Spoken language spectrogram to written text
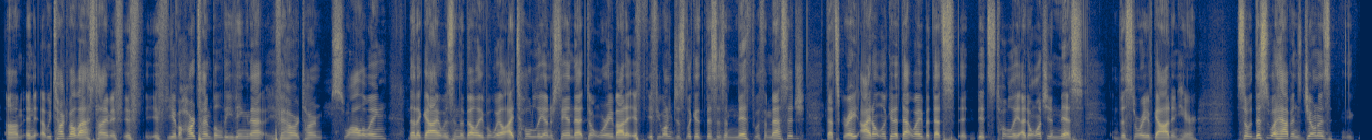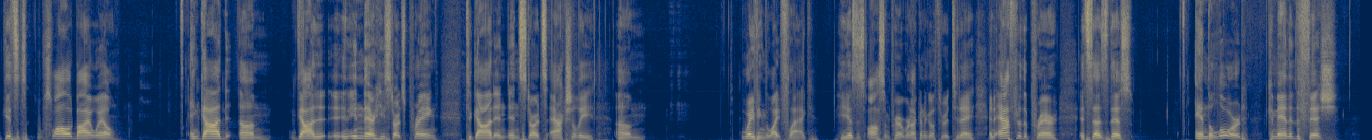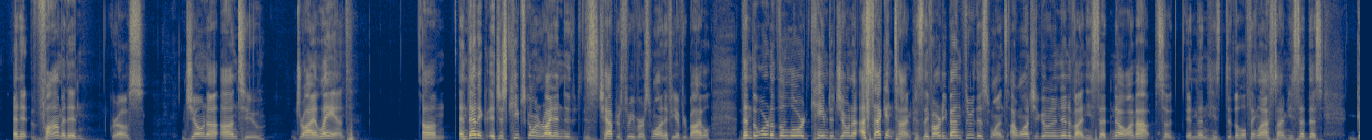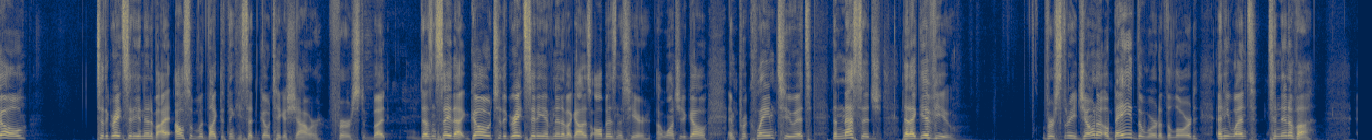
um, and we talked about last time. If if if you have a hard time believing that, if you have a hard time swallowing that a guy was in the belly of a whale. I totally understand that. Don't worry about it. If, if you want to just look at this as a myth with a message, that's great. I don't look at it that way, but that's it, it's totally, I don't want you to miss the story of God in here. So this is what happens. Jonah gets swallowed by a whale, and God, um, God in, in, there, he starts praying to God and, and starts actually um, waving the white flag. He has this awesome prayer. We're not going to go through it today. And after the prayer, it says this And the Lord commanded the fish, and it vomited, gross, Jonah onto dry land. Um, and then it, it just keeps going right into this is chapter 3, verse 1, if you have your Bible. Then the word of the Lord came to Jonah a second time, because they've already been through this once. I want you to go to Nineveh. And he said, No, I'm out. So, and then he did the whole thing last time. He said this Go to the great city of Nineveh. I also would like to think he said, Go take a shower first, but doesn't say that. Go to the great city of Nineveh. God is all business here. I want you to go and proclaim to it the message that I give you. Verse 3 Jonah obeyed the word of the Lord and he went to Nineveh.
